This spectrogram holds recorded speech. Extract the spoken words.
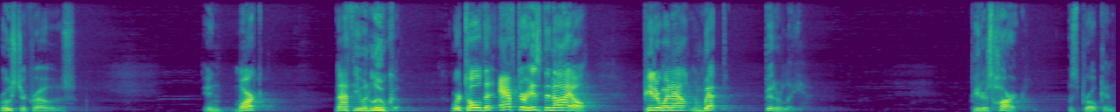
rooster crows. In Mark, Matthew, and Luke, we're told that after his denial, Peter went out and wept bitterly. Peter's heart was broken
